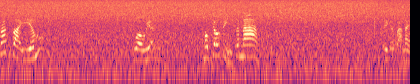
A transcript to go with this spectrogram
vào thác giải yếm của huyện Mộc Châu, tỉnh Sơn La. Đây các bạn này,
